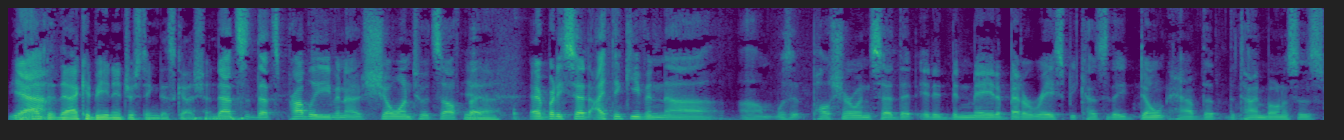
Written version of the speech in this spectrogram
Yeah. That, that could be an interesting discussion. That's that's probably even a show unto itself. But Yeah. everybody said I think even uh, um, was it Paul Sherwen said that it had been made a better race because they don't have the the time bonuses.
